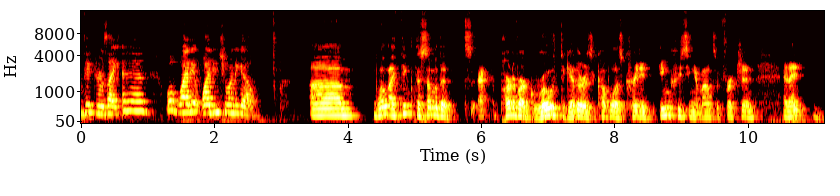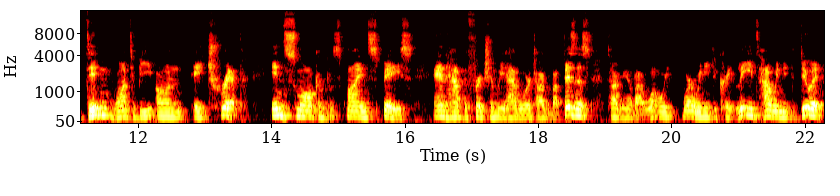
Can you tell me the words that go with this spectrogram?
victor was like eh, well why did why didn't you want to go? Um, well, I think the some of the part of our growth together as a couple has created increasing amounts of friction, and I didn't want to be on a trip in small confined space and have the friction we have when we're talking about business, talking about what we where we need to create leads, how we need to do it.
